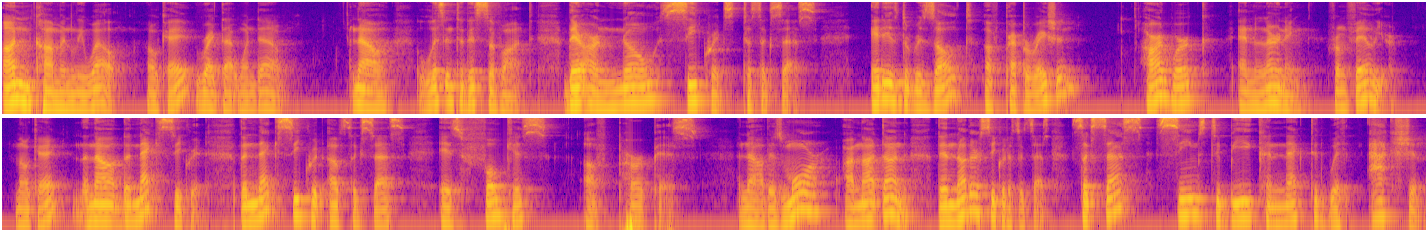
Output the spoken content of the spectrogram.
uncommonly well. Okay, write that one down. Now, listen to this savant. There are no secrets to success. It is the result of preparation, hard work, and learning from failure. Okay? Now, the next secret, the next secret of success is focus of purpose. Now, there's more. I'm not done. The another secret of success. Success seems to be connected with action.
